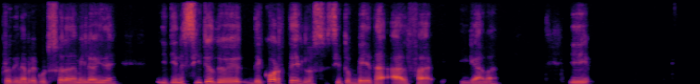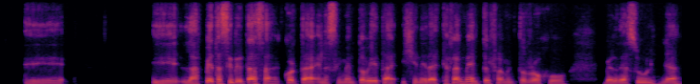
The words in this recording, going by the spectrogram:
proteína precursora de amiloide, y tiene sitios de, corte, los sitios beta, alfa y gamma. Y eh, eh, la beta secretasa corta en el segmento beta y genera este fragmento, el fragmento rojo, verde, azul, ¿ya?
